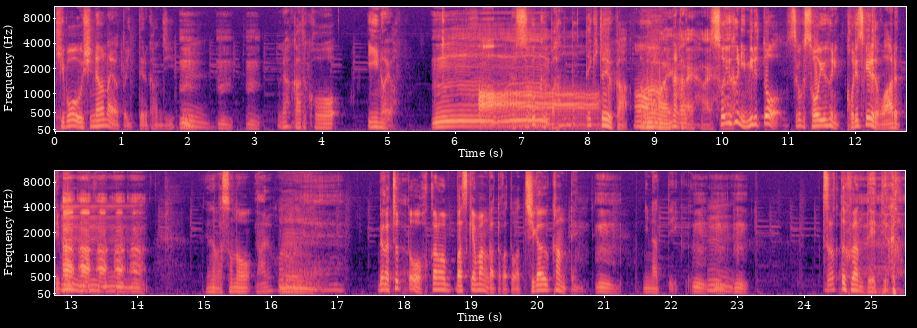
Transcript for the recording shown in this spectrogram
希望を失うなよと言ってる感じ、うん。うん。うん。なんかあとこういいのようーんすごくバンド的というか、なんかそういうふうに見るとすごくそういうふうにこじつけるところあるっていうか、なんかそのあなるほどね。だからちょっと他のバスケ漫画とかとは違う観点うん。になっていく、うんうんずっと不安定っていうか、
